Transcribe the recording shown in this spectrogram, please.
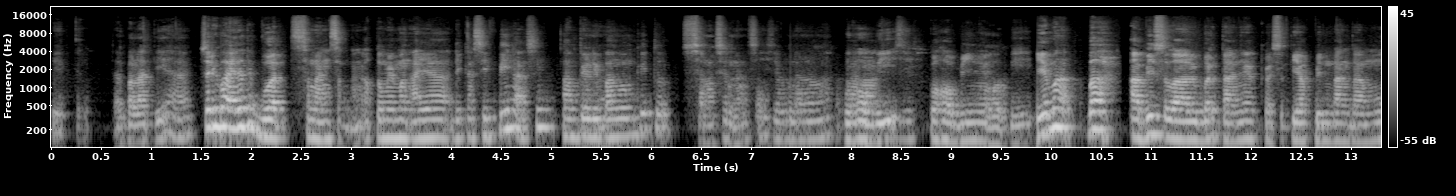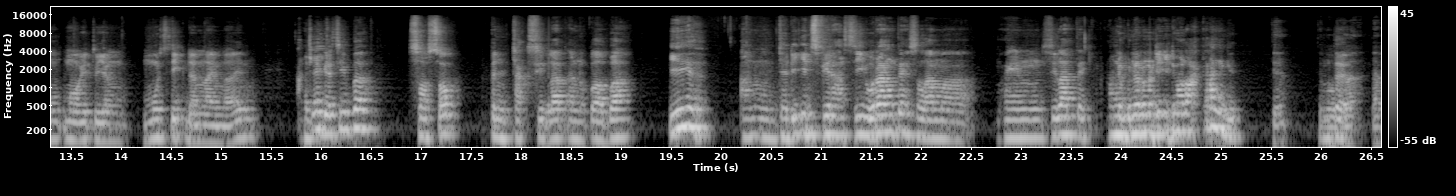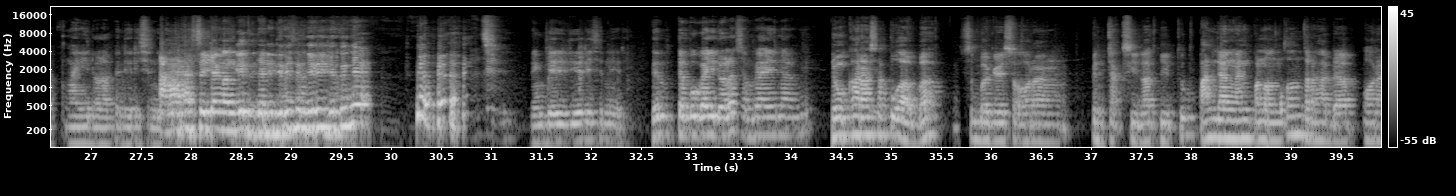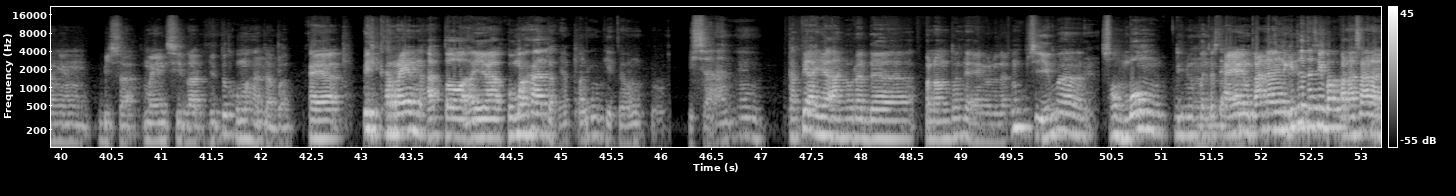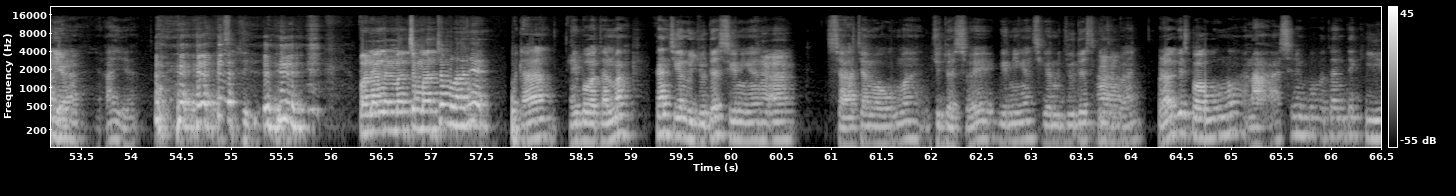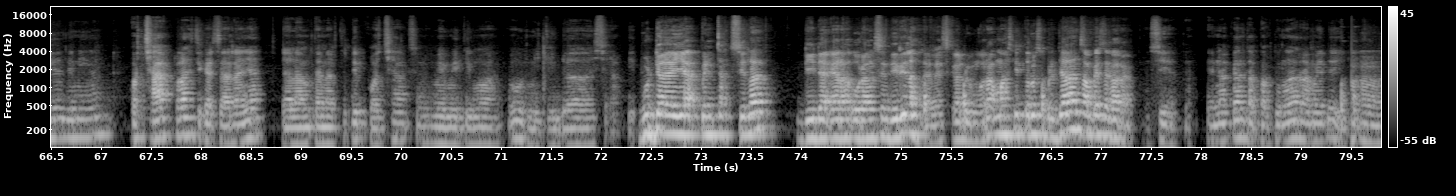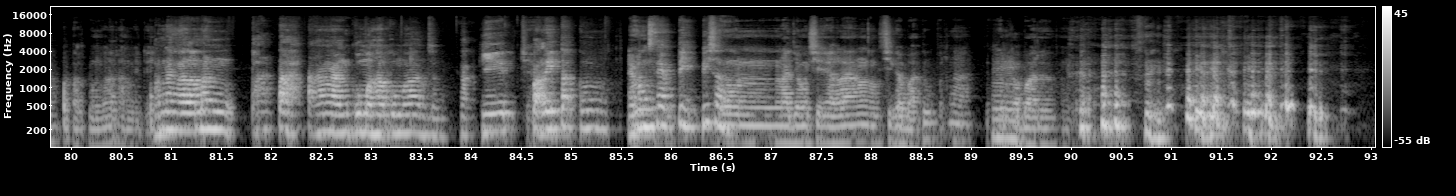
gitu tanpa latihan Jadi Pak itu buat senang-senang atau memang ayah dikasih pina sih tampil di panggung gitu. senang-senang sih sebenarnya mah Ah. hobi sih Kok hobinya? hobi Iya mah, bah, Abi selalu bertanya ke setiap bintang tamu, mau itu yang musik dan lain-lain. Ada gak sih bah sosok pencak silat anu ku abah? Iya, anu jadi inspirasi orang teh selama main silat teh. Anu bener-bener diidolakan gitu. Boba tak ngidolakan diri sendiri Ah, sih emang gitu jadi diri sendiri gitunya. yang jadi diri sendiri boga idola sampai ge. Nu karasaku abah sebagai seorang pencak silat gitu, pandangan penonton terhadap orang yang bisa main silat gitu kumaha tah, Bang? Kayak ih keren atau aya kumaha ya paling gitu engko bisaan eh tapi ayah anu rada penonton deh anu rada hmm, si mah sombong. Di nu pentas ayah anu pandangan gitu sih bang? Penasaran ya aya aya pandangan macem-macem lah nya padahal ieu bawatan mah kan cigan nu judas gini kan Saacan wau mah judas we gini kan nu judas gitu Ah. kan. Padahal geus wau mah nah asli bawatan teh kieu gini kan. Kocak lah cika caranya dalam tanda kutip kocak mimiti mah oh ini judas budaya pencak silat di daerah orang sendiri lah Leles Kadungora masih terus berjalan sampai sekarang? Sih enak kan tapak tunggal rame deh. Heeh. tapak tunggal rame deh. Pernah ngalaman patah tangan kumaha kumaha kaki palitak hmm. emang safety bisa Mun najong si elang siga batu pernah. Hmm. kabar.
